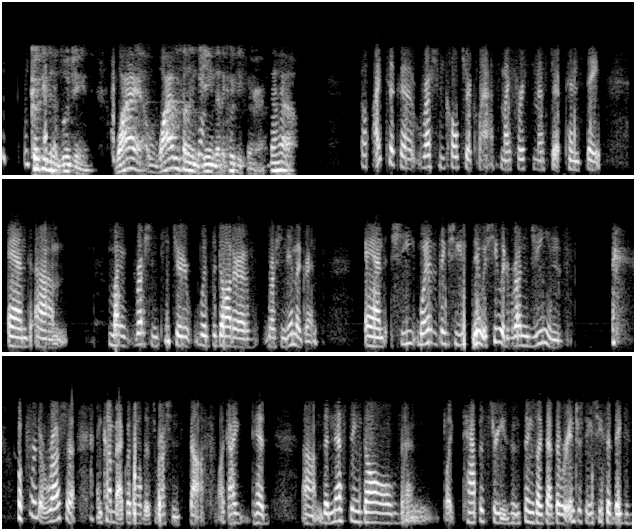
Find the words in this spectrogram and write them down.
cookies and blue jeans. Why? Why are we selling yeah. jeans at the cookie fair? What the hell? Well, I took a Russian culture class my first semester at Penn State, and um, my Russian teacher was the daughter of Russian immigrants, and she one of the things she used to do is she would run jeans over to Russia and come back with all this Russian stuff. Like I had um, the nesting dolls and like tapestries and things like that that were interesting. She said they just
